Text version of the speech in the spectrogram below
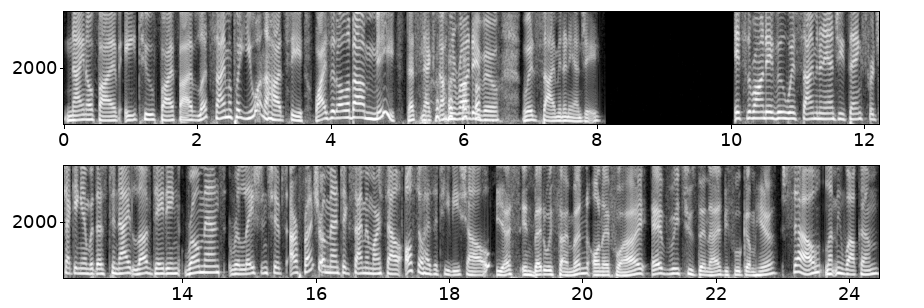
905 8255. Let Simon put you on the hot seat. Why is it all about me? That's next on the rendezvous with Simon and Angi. It's the rendezvous with Simon and Angi. Thanks for checking in with us tonight. Love dating, romance, relationships. Our French romantic Simon Marcel also has a TV show. Yes, In Bed with Simon on FYI every Tuesday night before we come here. So let me welcome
